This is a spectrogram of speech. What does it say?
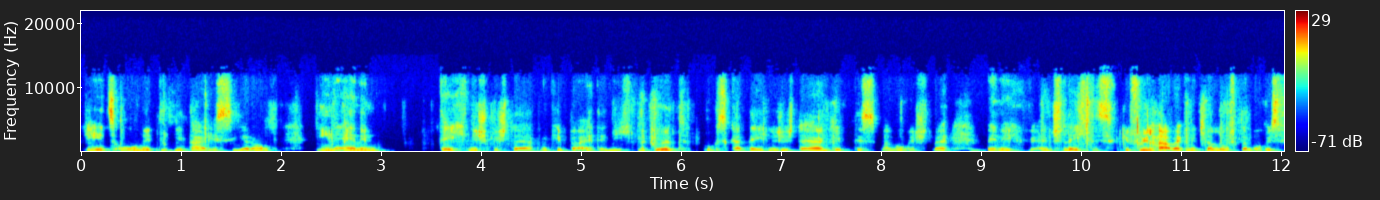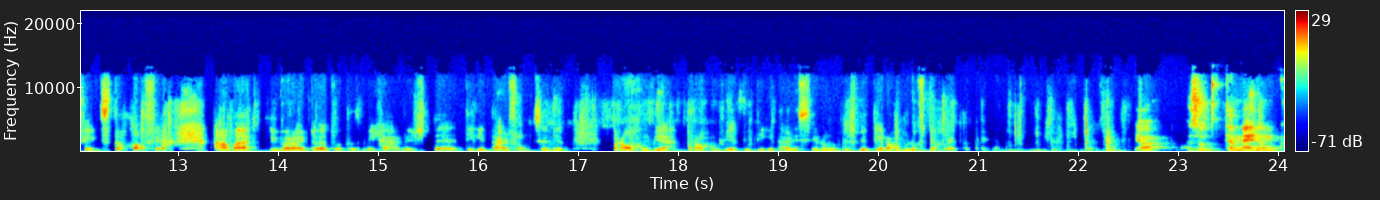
geht es ohne Digitalisierung in einem technisch gesteuerten Gebäude nicht mehr tut. Ob es keine technische Steuerung gibt, ist mir wurscht. Weil wenn ich ein schlechtes Gefühl habe mit der Luft, dann mache ich das Fenster auf. Ja. Aber überall dort, wo das mechanisch äh, digital funktioniert, brauchen wir, brauchen wir die Digitalisierung und das wird die Raumluft auch weiterbringen. Ja, also der Meinung,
